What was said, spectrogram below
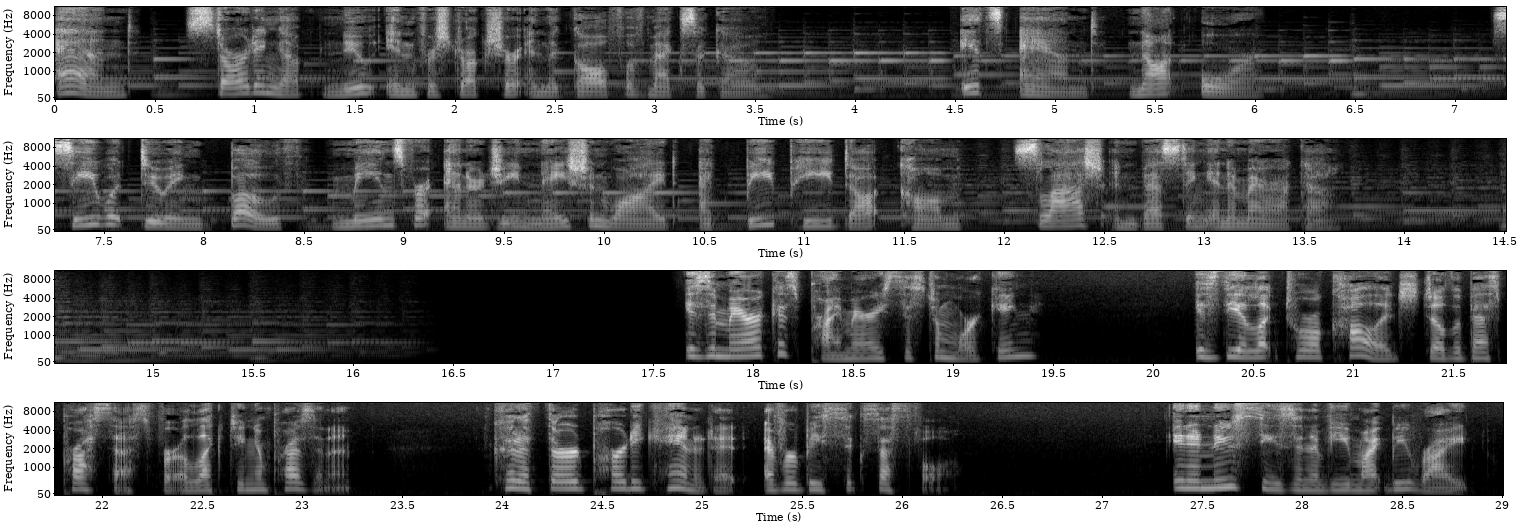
and starting up new infrastructure in the Gulf of Mexico. It's and, not or. See what doing both means for energy nationwide at bp.com slash investing in America. Is America's primary system working? Is the Electoral College still the best process for electing a president? Could a third party candidate ever be successful? In a new season of You Might Be Right,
